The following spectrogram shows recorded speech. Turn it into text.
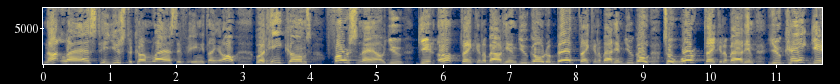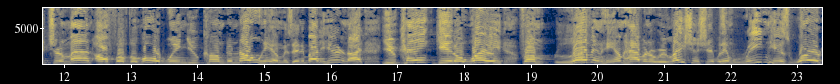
Not last. He used to come last, if anything at all. But He comes first now. You get up thinking about Him. You go to bed thinking about Him. You go to work thinking about Him. You can't get your mind off of the Lord when you come to know Him. Is anybody here tonight? You can't get away from loving Him, having a relationship with Him, reading His Word,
